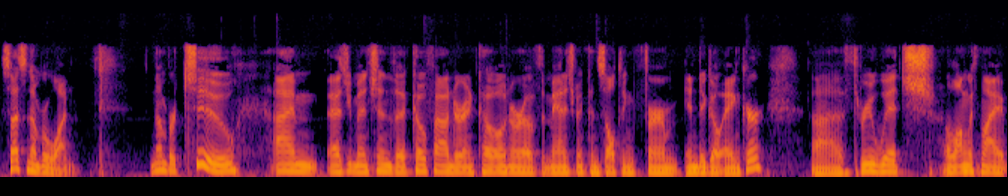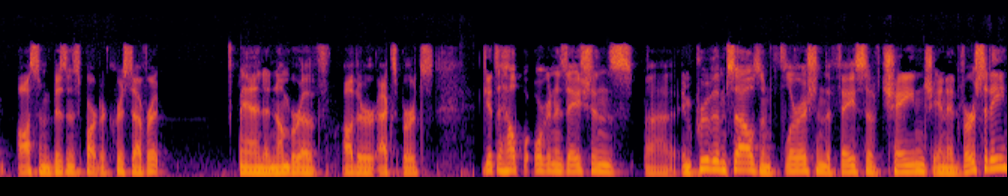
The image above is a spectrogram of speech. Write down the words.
So that's number one. Number two, I'm, as you mentioned, the co founder and co owner of the management consulting firm Indigo Anchor, uh, through which, along with my awesome business partner, Chris Everett, and a number of other experts get to help organizations uh, improve themselves and flourish in the face of change and adversity.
